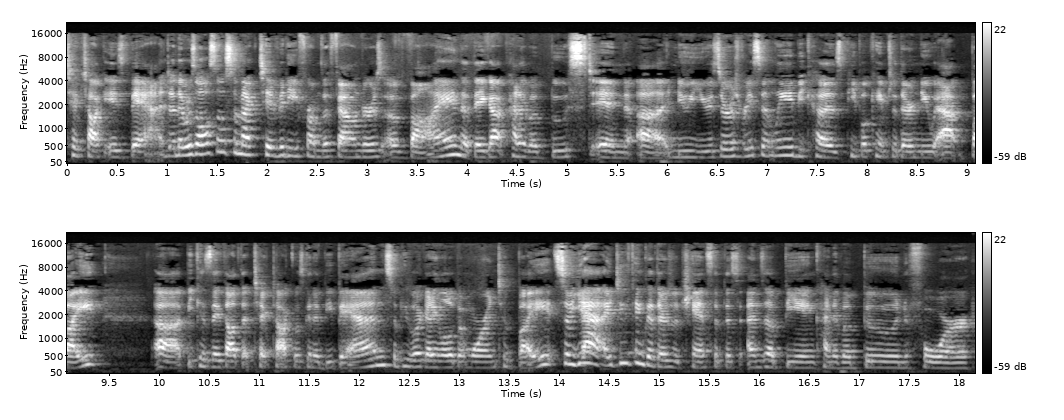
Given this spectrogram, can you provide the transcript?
TikTok is banned. And there was also some activity from the founders of Vine that they got kind of a boost in uh, new users recently because people came to their new app Byte. Uh, because they thought that TikTok was going to be banned. So people are getting a little bit more into Byte. So yeah, I do think that there's a chance that this ends up being kind of a boon for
